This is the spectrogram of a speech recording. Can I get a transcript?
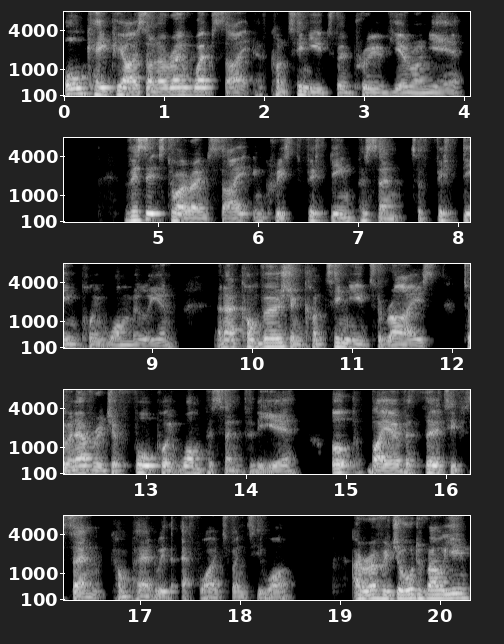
All KPIs on our own website have continued to improve year on year. Visits to our own site increased 15% to 15.1 million, and our conversion continued to rise to an average of 4.1% for the year, up by over 30% compared with FY21. Our average order value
